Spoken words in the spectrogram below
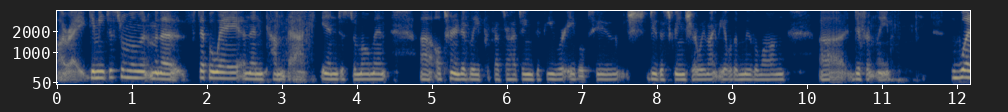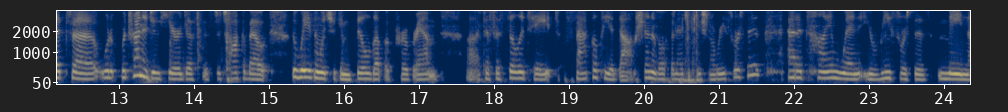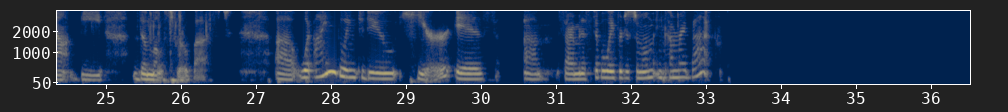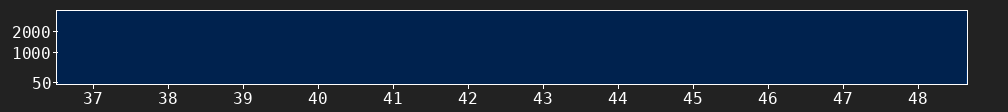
All right, give me just a moment. I'm going to step away and then come back in just a moment. Uh, alternatively, Professor Hutchings, if you were able to do the screen share, we might be able to move along uh, differently what, uh, what we're trying to do here just is to talk about the ways in which you can build up a program uh, to facilitate faculty adoption of open educational resources at a time when your resources may not be the most robust. Uh, what I'm going to do here is, um, sorry, I'm going to step away for just a moment and come right back.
